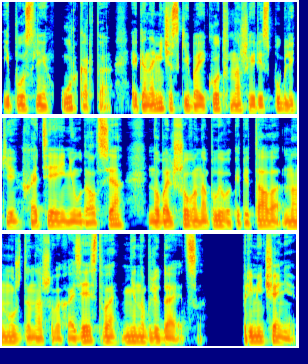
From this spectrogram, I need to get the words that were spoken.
и после Уркарта экономический бойкот нашей республики, хотя и не удался, но большого наплыва капитала на нужды нашего хозяйства не наблюдается. Примечание:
